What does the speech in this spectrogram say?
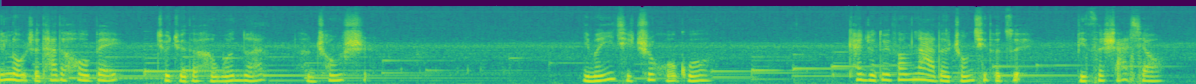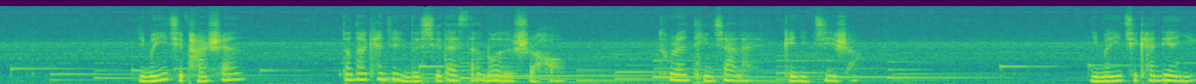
你搂着他的后背，就觉得很温暖、很充实。你们一起吃火锅，看着对方辣得肿起的嘴，彼此傻笑。你们一起爬山，当他看见你的鞋带散落的时候，突然停下来给你系上。你们一起看电影，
